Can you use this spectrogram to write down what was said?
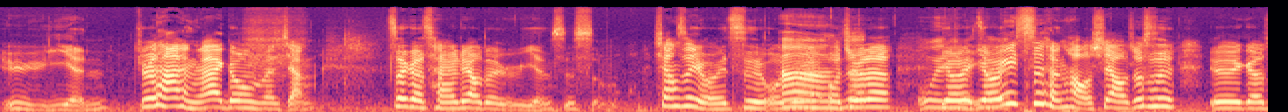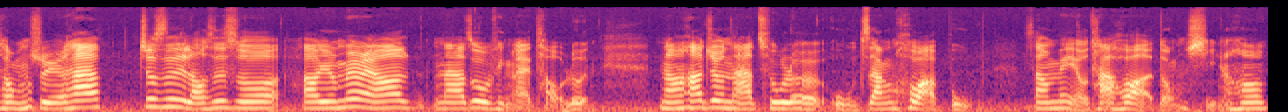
语言，就是他很爱跟我们讲这个材料的语言是什么。像是有一次，我觉得、嗯我觉得有有一次很好笑，就是有一个同学他就是老师说，好，有没有人要拿作品来讨论？然后他就拿出了五张画布，上面有他画的东西，然后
